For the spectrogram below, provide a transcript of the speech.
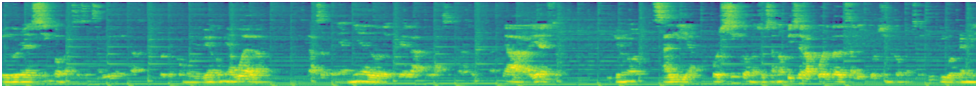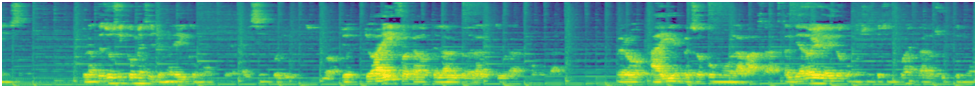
yo duré cinco meses en salir de casa, porque como vivía con mi abuela, mi casa tenía miedo de que la, la señora cara y esto. Yo no salía por cinco meses, o sea, no pisé la puerta de salir por cinco meses y borré mi Instagram. Durante esos cinco meses yo me leí como 35 libros. Yo, yo ahí fue que adopté el hábito de la lectura pero ahí empezó como la base. Hasta el día de hoy he leído como 150 los últimos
